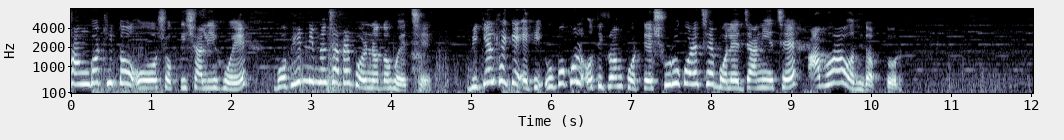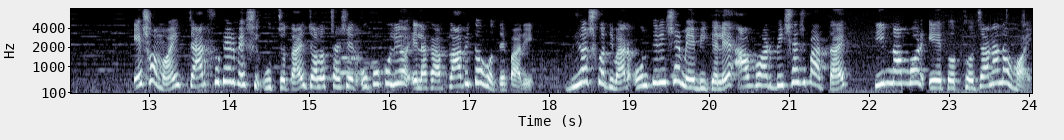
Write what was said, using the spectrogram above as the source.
সংগঠিত ও শক্তিশালী হয়ে গভীর নিম্নচাপে পরিণত হয়েছে। বিকেল থেকে এটি উপকূল অতিক্রম করতে শুরু করেছে বলে জানিয়েছে আবহাওয়া অধিদপ্তর। এ সময় চার ফুটের বেশি উচ্চতায় জলোচ্ছ্বাসের উপকূলীয় এলাকা প্লাবিত হতে পারে। বৃহস্পতিবার উনত্রিশে মে বিকেলে আবহাওয়ার বিশেষ বার্তায় তিন নম্বর এ তথ্য জানানো হয়।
